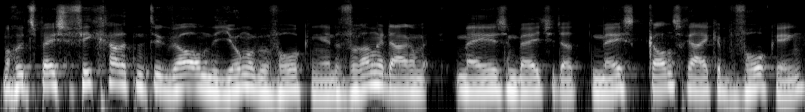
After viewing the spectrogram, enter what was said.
Maar goed, specifiek gaat het natuurlijk wel om de jonge bevolking. En het wrange daarmee is een beetje dat de meest kansrijke bevolking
